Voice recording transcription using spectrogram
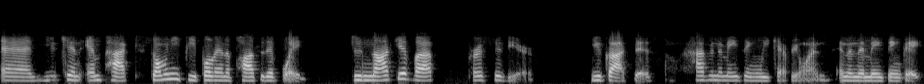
and you can impact so many people in a positive way. Do not give up, persevere. You got this. Have an amazing week, everyone, and an amazing day.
